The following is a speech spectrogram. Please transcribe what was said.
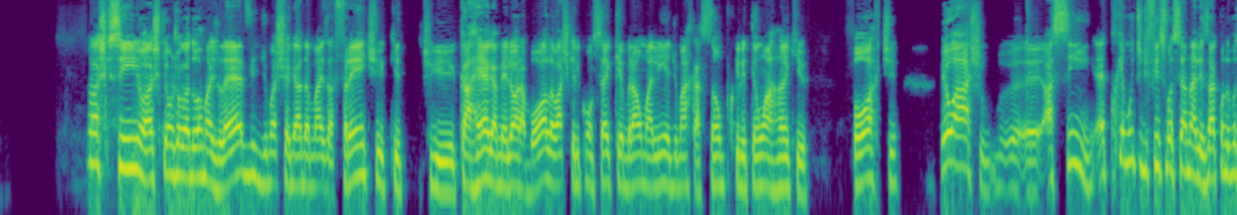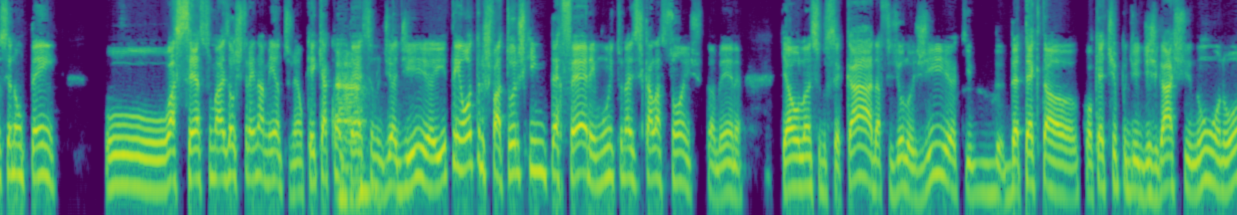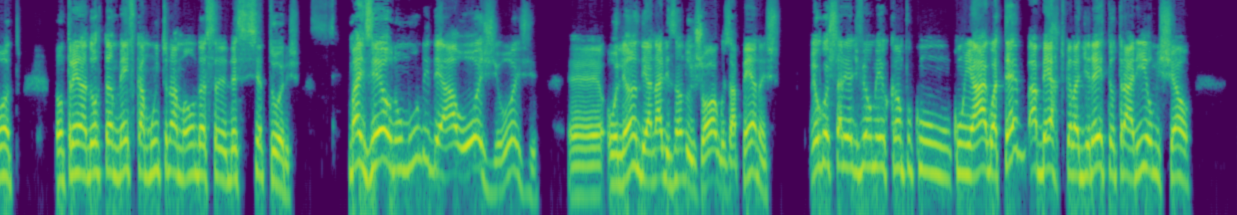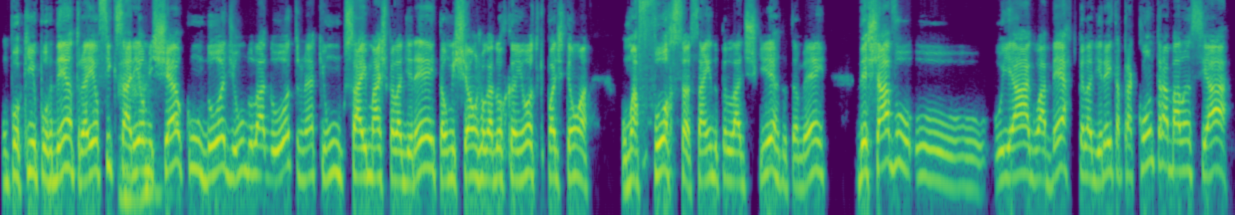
Eu acho que sim, eu acho que é um jogador mais leve, de uma chegada mais à frente, que te carrega melhor a bola. Eu acho que ele consegue quebrar uma linha de marcação porque ele tem um arranque forte. Eu acho, é, assim, é porque é muito difícil você analisar quando você não tem o acesso mais aos treinamentos, né? O que, que acontece no dia a dia. E tem outros fatores que interferem muito nas escalações também, né? que é o lance do CK, da fisiologia, que detecta qualquer tipo de desgaste num ou no outro. Então, o treinador também fica muito na mão dessa, desses setores. Mas eu, no mundo ideal hoje, hoje, é, olhando e analisando os jogos apenas, eu gostaria de ver o meio-campo com, com o Iago até aberto pela direita. Eu traria o Michel um pouquinho por dentro, aí eu fixaria uhum. o Michel com o Dodi, um do lado do outro, né? Que um sai mais pela direita, o Michel é um jogador canhoto que pode ter uma, uma força saindo pelo lado esquerdo também. Deixava o, o, o Iago aberto pela direita para contrabalancear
